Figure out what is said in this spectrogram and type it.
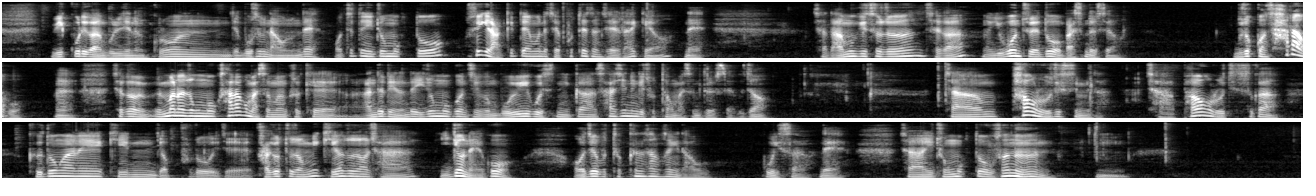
윗꼬리가 물리는 그런 모습이 나오는데 어쨌든 이 종목도 수익이 낮기 때문에 제 포트에서는 제외를 할게요. 네. 자 나무 기술은 제가 이번 주에도 말씀드렸어요. 무조건 사라고. 네. 제가 웬만한 종목 사라고 말씀은 그렇게 안 드리는데 이 종목은 지금 모이고 있으니까 사시는 게 좋다고 말씀드렸어요. 그죠? 다음 파워로직스입니다. 자, 파워로직스가 그동안의 긴 옆으로 이제 가격 조정 및 기간 조정을 잘 이겨내고 어제부터 큰 상승이 나오고 있어요. 네. 자, 이 종목도 우선은 음,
